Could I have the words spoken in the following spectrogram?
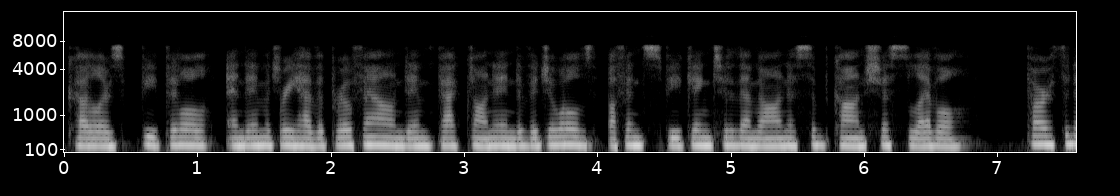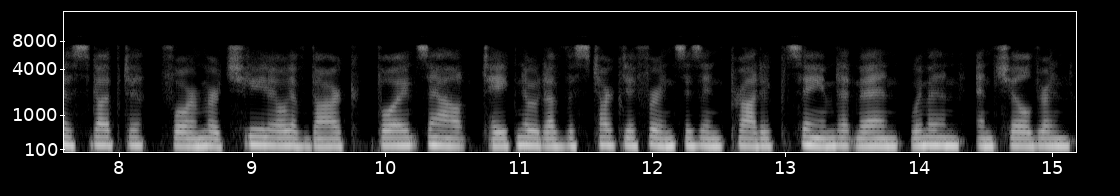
colors, people, and imagery have a profound impact on individuals, often speaking to them on a subconscious level. Partho Dasgupta, former CEO of BARC, points out take note of the stark differences in products aimed at men, women, and children.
